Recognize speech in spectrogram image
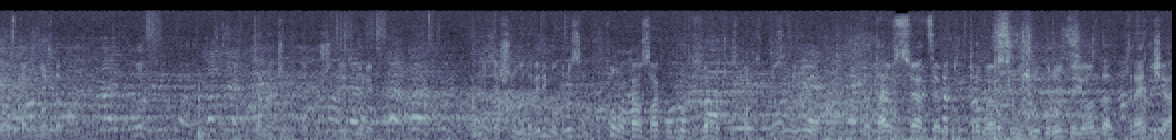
i ostalo možda na taj način pokuša da izmori Jašanoma, da vidimo Gruzin bukvalno kao svakom drugom hrvatskom sportu. Gruzini imaju da daju sve od sebe tu prvu, eventualno drugu rundu i onda treća,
